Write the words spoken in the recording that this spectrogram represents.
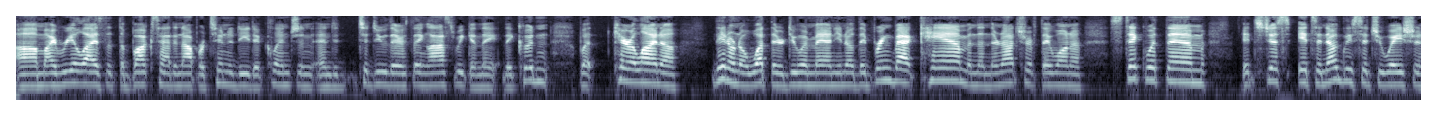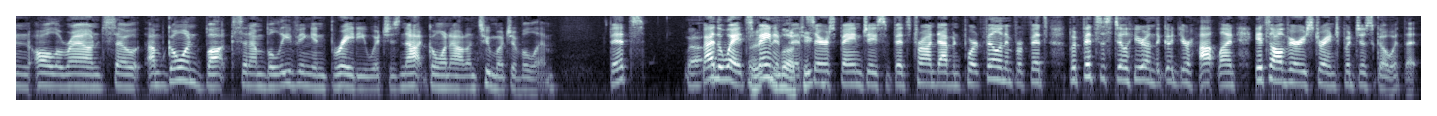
Um, I realized that the Bucks had an opportunity to clinch and, and to, to do their thing last week, and they they couldn't. But Carolina they don't know what they're doing, man. You know, they bring back Cam and then they're not sure if they want to stick with them. It's just it's an ugly situation all around. So I'm going Bucks and I'm believing in Brady, which is not going out on too much of a limb. Fitz? By the way, it's uh, Spain and look, Fitz. Sarah Spain, Jason Fitz, Turron Davenport filling in for Fitz. But Fitz is still here on the Goodyear hotline. It's all very strange, but just go with it.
